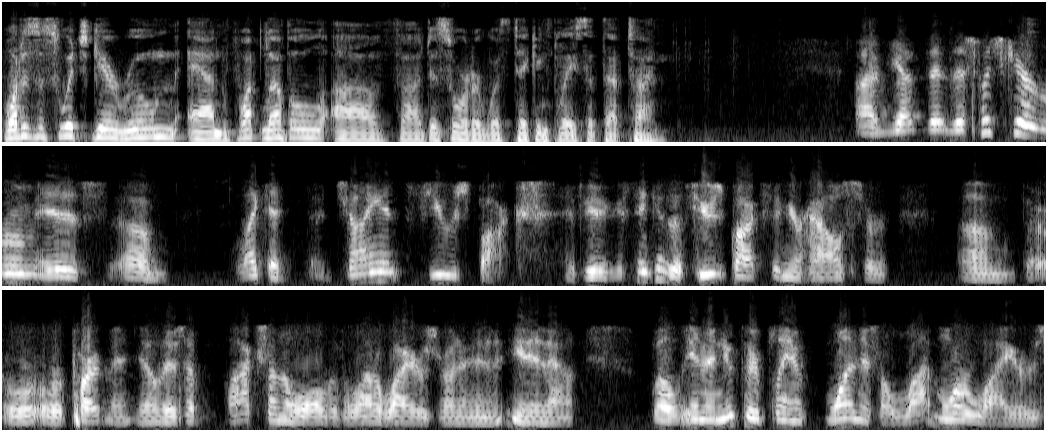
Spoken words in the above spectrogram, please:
What is a switchgear room, and what level of uh, disorder was taking place at that time? Uh, yeah, the, the switchgear room is um, like a, a giant fuse box. If you think of the fuse box in your house or um, or, or apartment, you know, there's a box on the wall with a lot of wires running in, in and out. Well, in a nuclear plant, one, there's a lot more wires,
